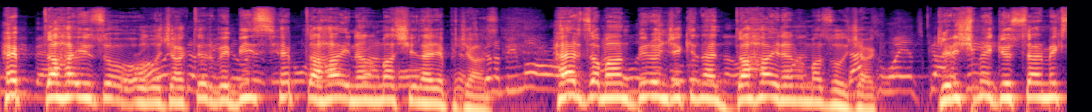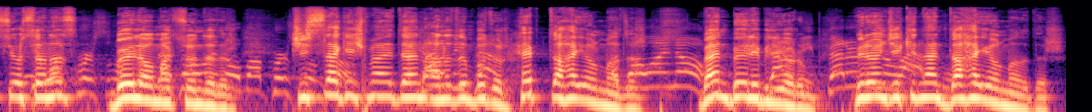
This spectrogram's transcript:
Hep daha iyisi olacaktır ve biz hep daha inanılmaz şeyler yapacağız. Her zaman bir öncekinden daha inanılmaz olacak. Gelişme göstermek istiyorsanız böyle olmak zorundadır. Kişisel gelişmeden anladığım budur. Hep daha iyi olmalıdır. Ben böyle biliyorum. Bir öncekinden daha iyi olmalıdır.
